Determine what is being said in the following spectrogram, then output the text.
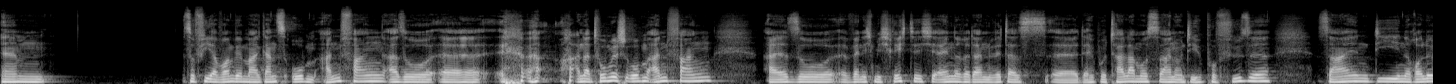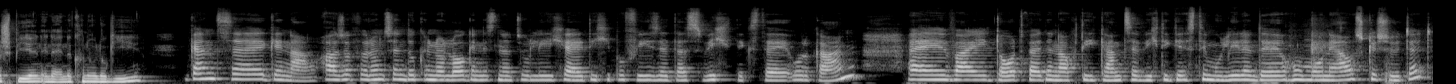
Ähm, Sophia, wollen wir mal ganz oben anfangen, also äh, anatomisch oben anfangen also, äh, wenn ich mich richtig erinnere, dann wird das äh, der Hypothalamus sein und die Hypophyse sein, die eine Rolle spielen in der Endokrinologie. Ganz äh, genau. Also für uns Endokrinologen ist natürlich äh, die Hypophyse das wichtigste Organ, äh, weil dort werden auch die ganze wichtige stimulierende Hormone ausgeschüttet.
